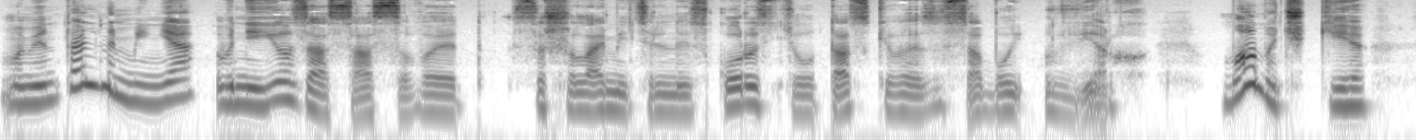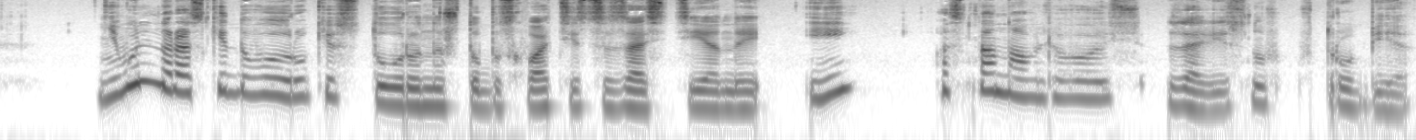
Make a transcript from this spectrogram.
моментально меня в нее засасывает, с ошеломительной скоростью утаскивая за собой вверх. «Мамочки!» Невольно раскидываю руки в стороны, чтобы схватиться за стены, и останавливаюсь, зависнув в трубе.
